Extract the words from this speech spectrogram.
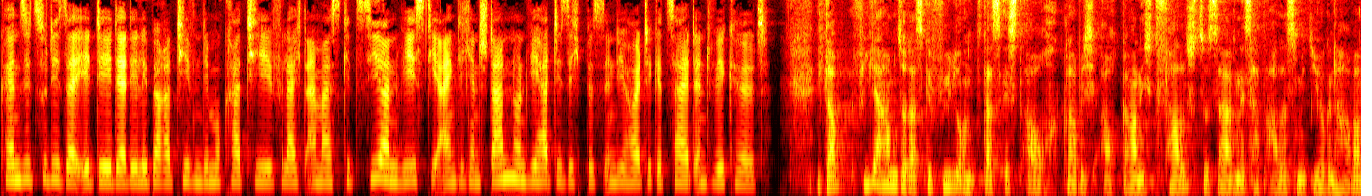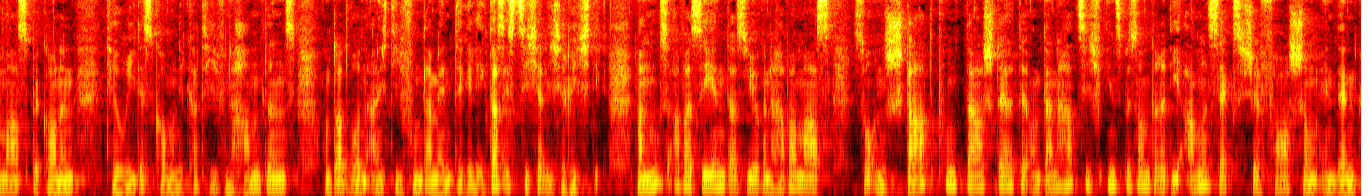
Können Sie zu dieser Idee der deliberativen Demokratie vielleicht einmal skizzieren? Wie ist die eigentlich entstanden und wie hat die sich bis in die heutige Zeit entwickelt? Ich glaube, viele haben so das Gefühl, und das ist auch, glaube ich, auch gar nicht falsch zu sagen, es hat alles mit Jürgen Habermas begonnen, Theorie des kommunikativen Handelns, und dort wurden eigentlich die Fundamente gelegt. Das ist sicherlich richtig. Man muss aber sehen, dass Jürgen Habermas so einen Startpunkt darstellte, und dann hat sich insbesondere die angelsächsische Forschung in den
